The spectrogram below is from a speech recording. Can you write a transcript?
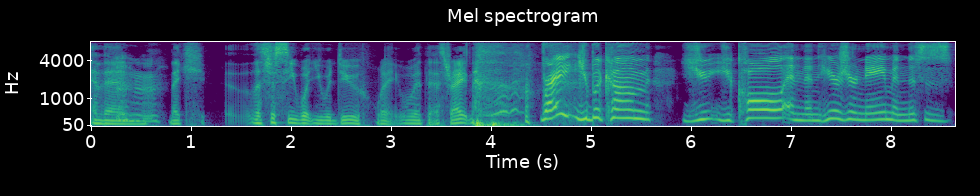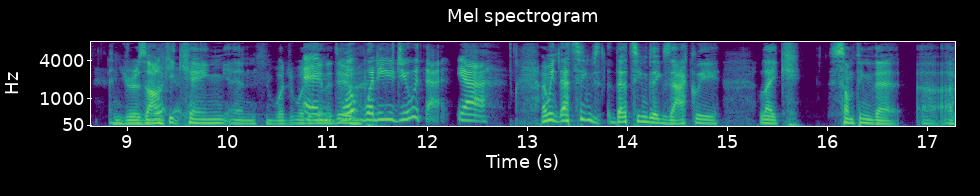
and then Mm-hmm. like let's just see what you would do with, with this, right? Right? You become, you you call, and then here's your name, and this is, and you're a Zonkey King, and what what are you gonna do? what, what do you do with that? Yeah. I mean, that seems that seems exactly like something that uh, uh,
